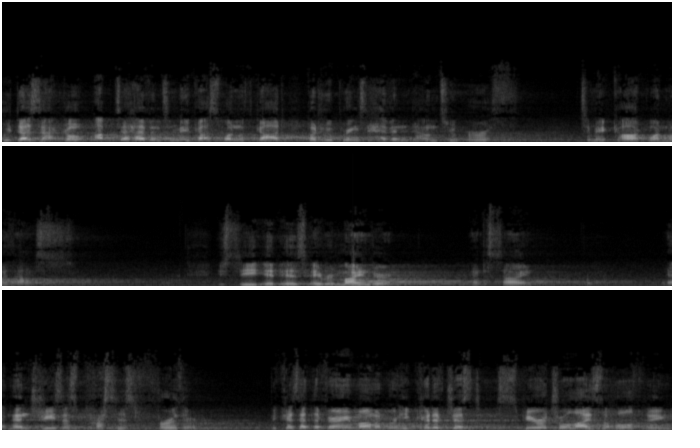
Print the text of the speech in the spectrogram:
who does not go up to heaven to make us one with God, but who brings heaven down to earth to make God one with us. You see, it is a reminder and a sign. And then Jesus presses further. Because at the very moment where he could have just spiritualized the whole thing,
